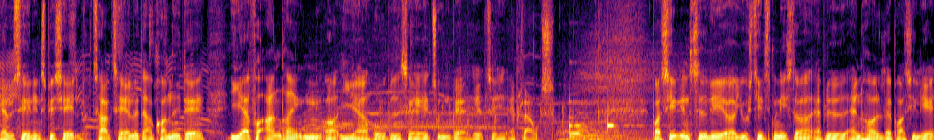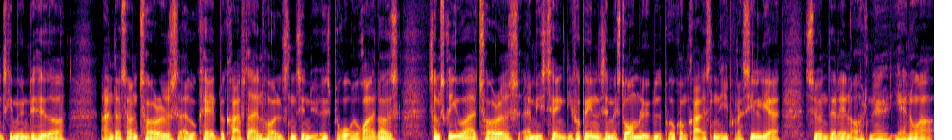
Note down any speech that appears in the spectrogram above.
Jeg vil sende en speciel tak til alle, der er kommet i dag. I er forandringen, og I er håbet, sagde Thunberg her til applaus. Brasiliens tidligere justitsminister er blevet anholdt af brasilianske myndigheder. Anderson Torres advokat bekræfter anholdelsen til nyhedsbyrået Reuters, som skriver, at Torres er mistænkt i forbindelse med stormløbet på kongressen i Brasilia søndag den 8. januar.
